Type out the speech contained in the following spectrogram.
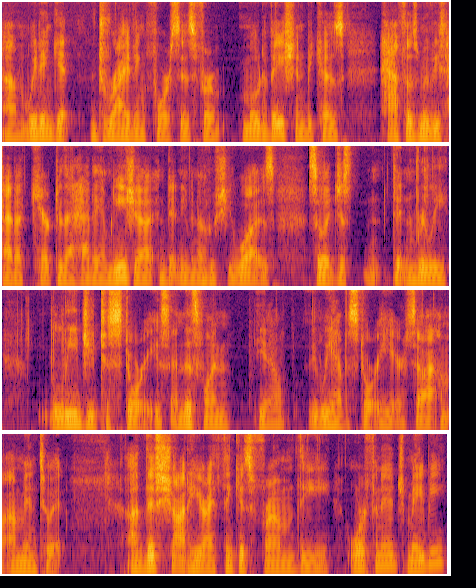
Um, we didn't get driving forces for motivation because half those movies had a character that had amnesia and didn't even know who she was, so it just didn't really lead you to stories. And this one, you know, we have a story here, so I'm I'm into it. Uh, this shot here, I think, is from the orphanage, maybe,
